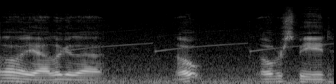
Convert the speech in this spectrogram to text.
Oh yeah, look at that. Oh, over speed.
